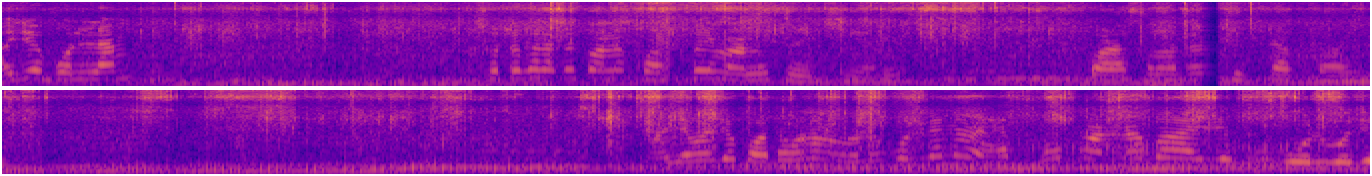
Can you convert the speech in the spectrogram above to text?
ওই যে বললাম, ছোটোবেলা থেকে অনেক কষ্টই মানুষ হয়েছি আমি। পড়াশোনাটা ঠিকঠাক হয়নি। মাঝে মাঝে কথা বলা মনে করলে না এত বলব যে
